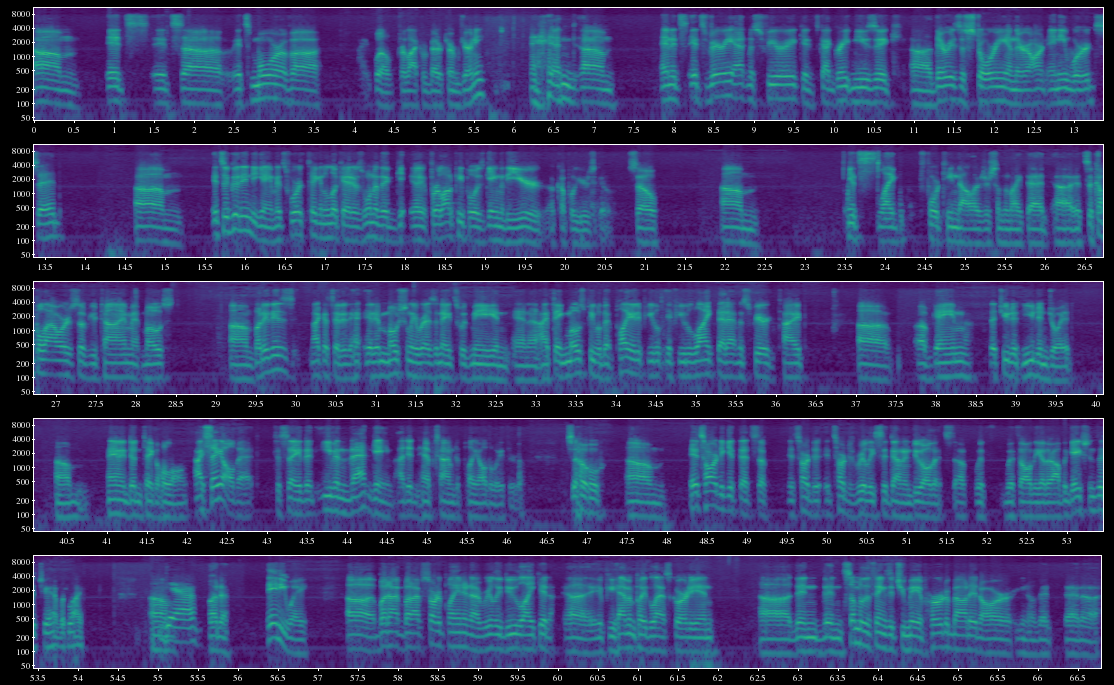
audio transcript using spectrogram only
Um, it's it's uh it's more of a well, for lack of a better term, journey, and um, and it's it's very atmospheric. It's got great music. Uh, there is a story, and there aren't any words said. Um, it's a good indie game. It's worth taking a look at. It was one of the uh, for a lot of people it was game of the year a couple years ago. So, um, it's like fourteen dollars or something like that. Uh, it's a couple hours of your time at most, um, but it is like I said, it, it emotionally resonates with me, and and uh, I think most people that play it, if you if you like that atmospheric type uh, of game, that you'd you'd enjoy it. Um, and it doesn't take a whole long. I say all that to say that even that game I didn't have time to play all the way through. So um, it's hard to get that stuff. It's hard to it's hard to really sit down and do all that stuff with with all the other obligations that you have with life. Um, yeah. But uh, anyway, uh, but I but I've started playing it. I really do like it. Uh, if you haven't played The Last Guardian, uh, then then some of the things that you may have heard about it are you know that that uh,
